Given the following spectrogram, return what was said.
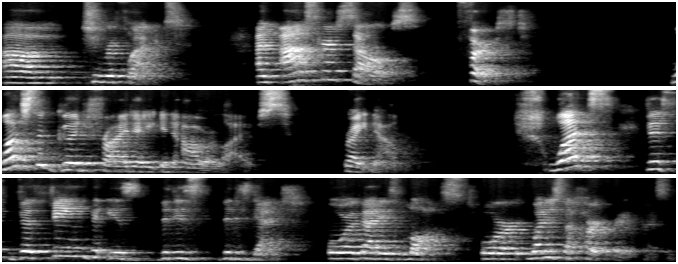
um, to reflect and ask ourselves first, what's the Good Friday in our lives right now? What's the, the thing that is that is that is dead or that is lost? Or what is the heartbreak present?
